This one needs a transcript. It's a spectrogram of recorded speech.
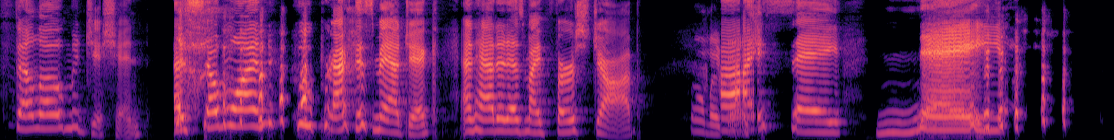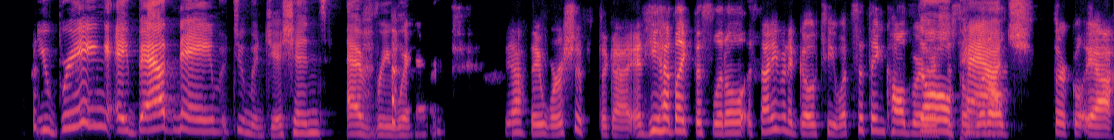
fellow magician, as someone who practiced magic and had it as my first job, oh my gosh I say nay. you bring a bad name to magicians everywhere. Yeah they worshipped the guy. And he had like this little it's not even a goatee. What's the thing called where Soul there's just a little circle? Yeah.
